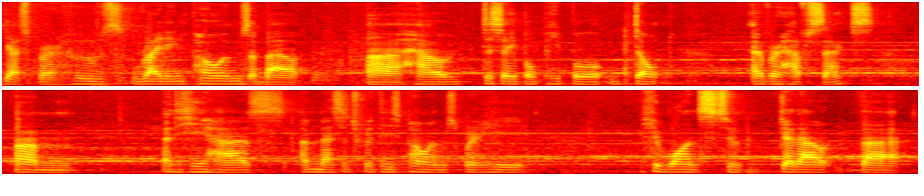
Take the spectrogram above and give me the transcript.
Jesper who's writing poems about uh, how disabled people don't ever have sex. Um, and he has a message with these poems where he he wants to get out that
